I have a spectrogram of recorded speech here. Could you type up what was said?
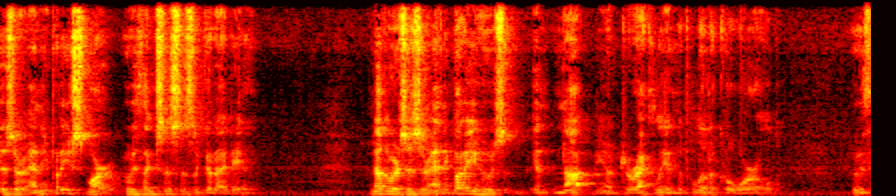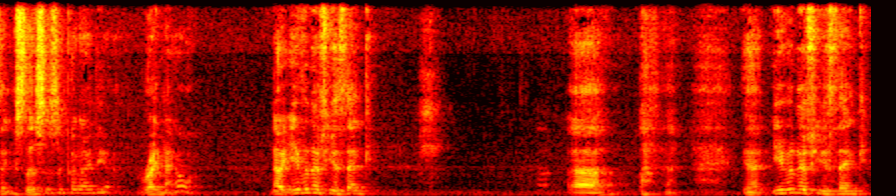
is there anybody smart who thinks this is a good idea? In other words, is there anybody who's in, not you know directly in the political world who thinks this is a good idea right now. Now, even if you think, uh, yeah, even if you think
